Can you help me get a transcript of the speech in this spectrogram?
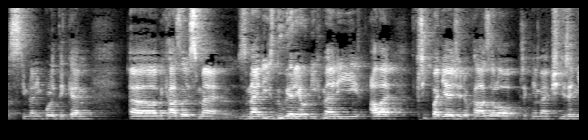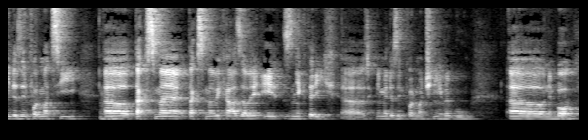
s tím daným politikem. Vycházeli jsme z médií, z důvěryhodných médií, ale v případě, že docházelo, řekněme, k šíření dezinformací, mm-hmm. tak, jsme, tak jsme vycházeli i z některých, řekněme, dezinformačních webů, nebo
